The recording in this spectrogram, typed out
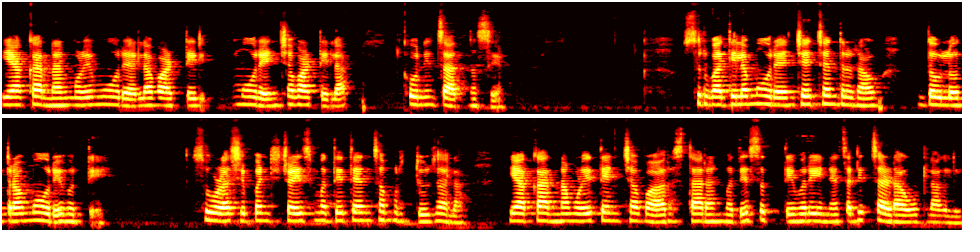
या कारणांमुळे मोऱ्यांच्या वाटेला कोणी जात नसे. सुरुवातीला मोऱ्यांचे चंद्रराव दौलतराव मोरे होते. सोळाशे पंचेचाळीसमध्ये त्यांचा मृत्यू झाला. या कारणामुळे त्यांच्या वारसदारांमध्ये सत्तेवर येण्यासाठी चढाओढ लागली.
